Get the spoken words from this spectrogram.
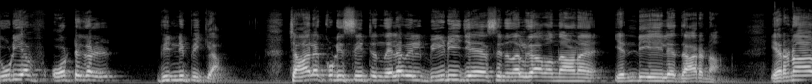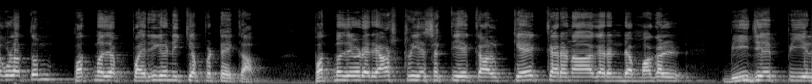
യു ഡി എഫ് വോട്ടുകൾ ഭിന്നിപ്പിക്കാം. ചാലക്കുടി സീറ്റ് നിലവിൽ ബി ഡി ജെ എസിന് നൽകാമെന്നാണ് എൻ ഡി എയിലെ ധാരണ. എറണാകുളത്തും പത്മജ പരിഗണിക്കപ്പെട്ടേക്കാം. പത്മജയുടെ രാഷ്ട്രീയ ശക്തിയേക്കാൾ കെ കരുണാകരന്റെ മകൾ ബി ജെ പിയിൽ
